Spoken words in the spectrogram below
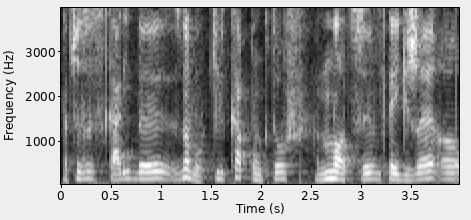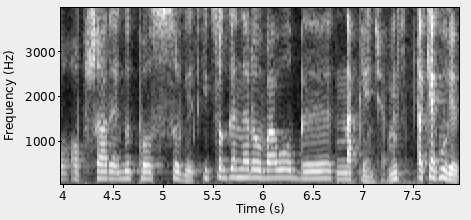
znaczy zyskaliby znowu kilka punktów mocy w tej grze o obszar jakby postsowiecki, co generowałoby napięcia. Więc tak jak mówię,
